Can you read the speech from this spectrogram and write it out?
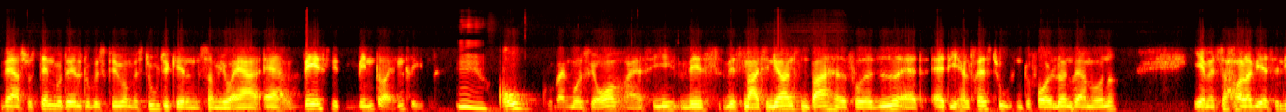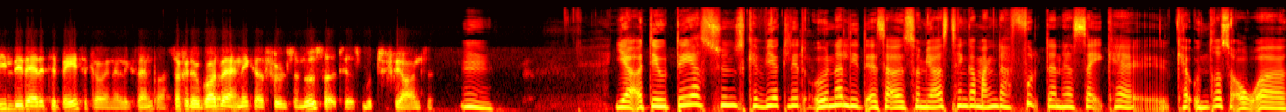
Versus den model, du beskriver med studiegælden, som jo er, er væsentligt mindre indgribende. Mm. Og kunne man måske overveje at sige, hvis, hvis Martin Jørgensen bare havde fået at vide, at af de 50.000, du får i løn hver måned, jamen så holder vi altså lige lidt af det tilbage til Grøn Alexandra. Så kan det jo godt være, at han ikke havde følt sig nødsaget til at smutte til Firenze. Mm. Ja, og det er jo det, jeg synes kan virke lidt underligt, altså, som jeg også tænker, mange, der har fulgt den her sag, kan, kan undre sig over.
